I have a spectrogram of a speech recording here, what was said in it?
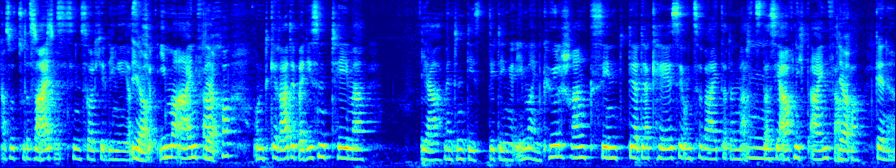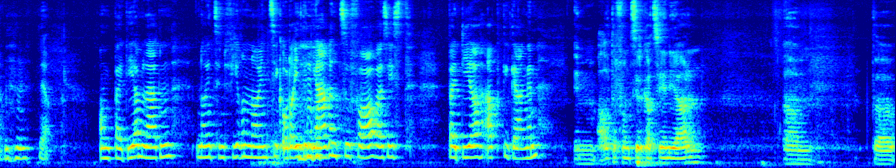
Also zu das zweit so. sind solche Dinge ja, ja. sicher immer einfacher. Ja. Und gerade bei diesem Thema, ja, wenn dann die, die Dinge immer im Kühlschrank sind, der, der Käse und so weiter, dann macht es mhm. das ja auch nicht einfacher. Ja, genau. Mhm. Ja. Und bei dir im Laden 1994 oder in den Jahren zuvor, was ist bei dir abgegangen? Im Alter von circa zehn Jahren, ähm, da,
